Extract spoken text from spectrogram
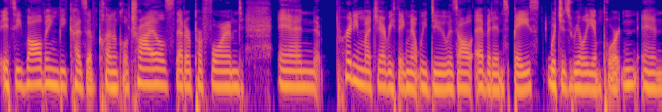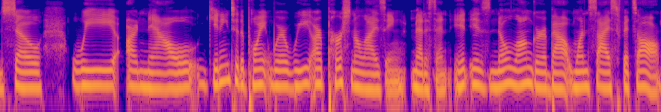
it's evolving because of clinical trials that are performed. And pretty much everything that we do is all evidence based, which is really important. And so we are now getting to the point where we are personalizing medicine. It is no longer about one size fits all.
